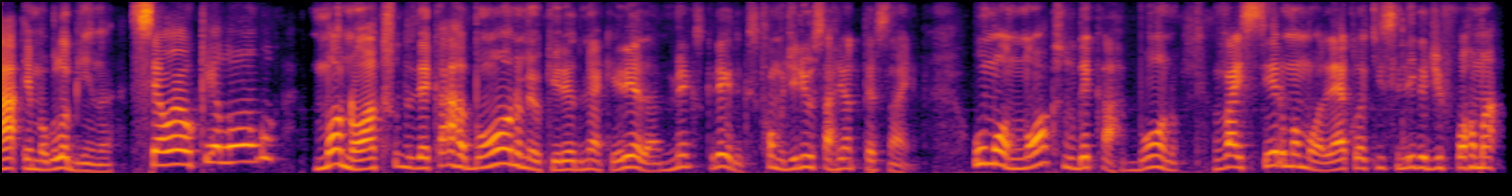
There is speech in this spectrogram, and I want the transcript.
a hemoglobina. CO é o que longo? Monóxido de carbono, meu querido, minha querida, meus queridos, como diria o sargento Peçanha. O monóxido de carbono vai ser uma molécula que se liga de forma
